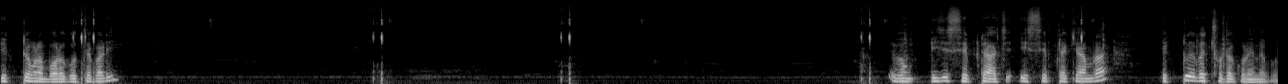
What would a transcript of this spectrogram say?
একটু আমরা বড় করতে পারি। এবং এই যে শেপটা আছে, এই শেপটাকে আমরা একটু এবার ছোট করে নেব।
